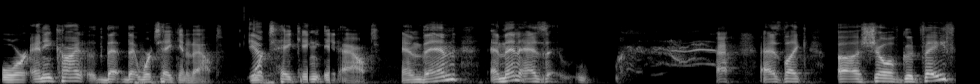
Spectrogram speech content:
or any kind that that we're taking it out. We're taking it out, and then and then as as like a show of good faith,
